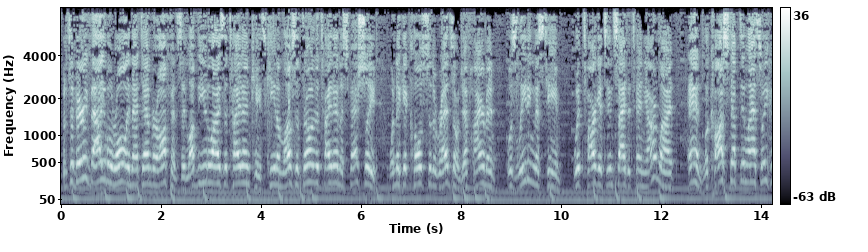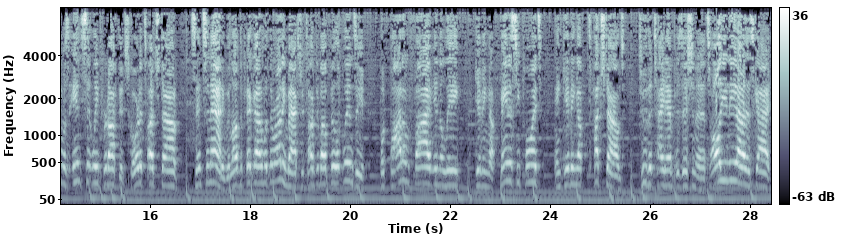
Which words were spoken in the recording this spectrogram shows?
But it's a very valuable role in that Denver offense. They love to utilize the tight end. Case Keenum loves to throw to the tight end, especially when they get close to the red zone. Jeff Heuerman was leading this team with targets inside the 10 yard line. And LaCosse stepped in last week and was instantly productive. Scored a touchdown. Cincinnati. We love to pick on them with the running backs. We talked about Philip Lindsay, but bottom five in the league, giving up fantasy points and giving up touchdowns to the tight end position. And it's all you need out of this guy.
